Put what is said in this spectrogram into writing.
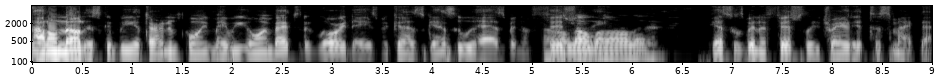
I don't know. This could be a turning point. Maybe going back to the glory days because guess who has been I don't know about officially? all that. Guess who's been officially traded to SmackDown?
